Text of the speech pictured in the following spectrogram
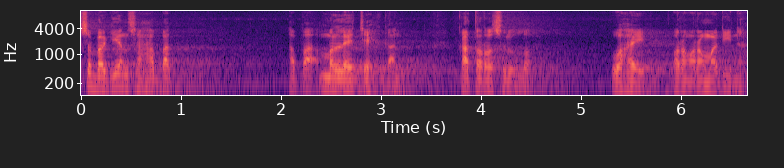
sebagian sahabat apa melecehkan. Kata Rasulullah, wahai orang-orang Madinah,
